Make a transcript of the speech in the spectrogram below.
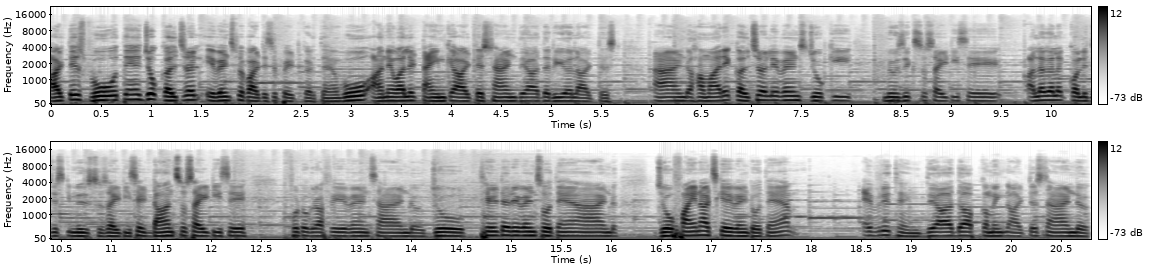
आर्टिस्ट वो होते हैं जो कल्चरल इवेंट्स पे पार्टिसिपेट करते हैं वो आने वाले टाइम के artist and they are the real artist and हमारे कल्चरल इवेंट्स जो कि म्यूज़िक सोसाइटी से अलग अलग कॉलेजेस की म्यूज़िक सोसाइटी से डांस सोसाइटी से फोटोग्राफी इवेंट्स एंड जो थिएटर इवेंट्स होते हैं एंड जो फाइन आर्ट्स के इवेंट होते हैं everything. They are the upcoming artists, and uh,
